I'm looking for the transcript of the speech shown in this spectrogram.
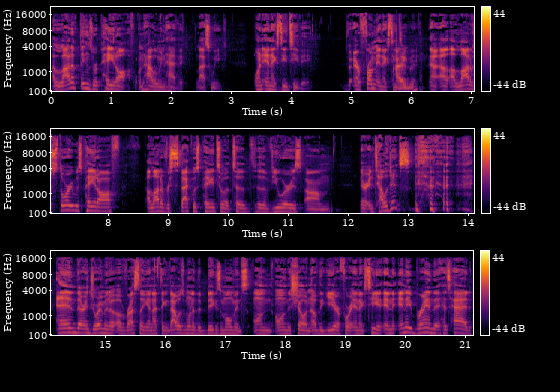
A lot of things were paid off on Halloween Havoc last week on NXT TV or from NXT TV. A, a, lot of story was paid off. A lot of respect was paid to to, to the viewers. Um, their intelligence and their enjoyment of, of, wrestling. And I think that was one of the biggest moments on on the show and of the year for NXT. And in a brand that has had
